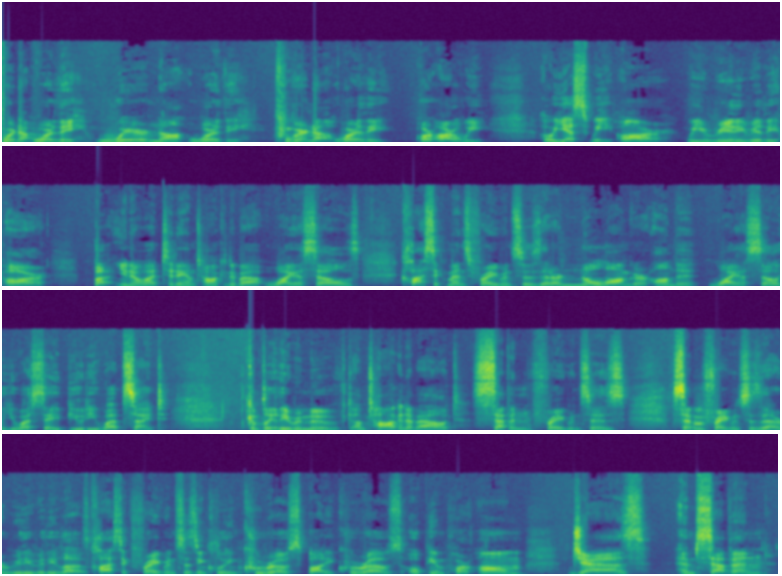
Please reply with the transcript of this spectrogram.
We're not worthy. We're not worthy. We're not worthy. Or are we? Oh, yes, we are. We really, really are. But you know what? Today I'm talking about YSL's classic men's fragrances that are no longer on the YSL USA Beauty website. Completely removed. I'm talking about seven fragrances, seven fragrances that I really, really love. Classic fragrances including Kouros, Body Kouros, Opium Pour Homme, Jazz, M7,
